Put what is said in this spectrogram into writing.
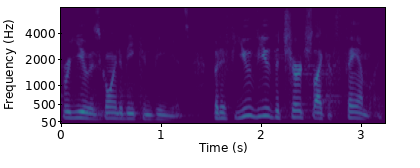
for you is going to be convenience. But if you view the church like a family,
